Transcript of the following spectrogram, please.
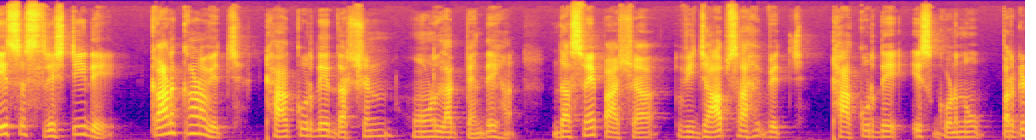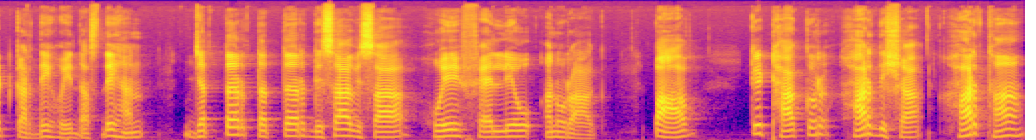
ਇਸ ਸ੍ਰਿਸ਼ਟੀ ਦੇ ਕਣ-ਕਣ ਵਿੱਚ ਠਾਕੁਰ ਦੇ ਦਰਸ਼ਨ ਹੋਣ ਲੱਗ ਪੈਂਦੇ ਹਨ। ਦਸਵੇਂ ਪਾਤਸ਼ਾਹ ਵਿਜਾਪ ਸਾਹਿਬ ਵਿੱਚ ਠਾਕੁਰ ਦੇ ਇਸ ਗੁਣ ਨੂੰ ਪ੍ਰਗਟ ਕਰਦੇ ਹੋਏ ਦੱਸਦੇ ਹਨ, ਜੱਤਰ ਤੱਤਰ ਦਿਸਾ ਵਿਸਾ ਹੋਏ ਫੈਲਿਓ ਅਨੁਰਾਗ। ਭਾਵ ਕਿ ਠਾਕੁਰ ਹਰ ਦਿਸ਼ਾ ਹਰ ਥਾਂ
